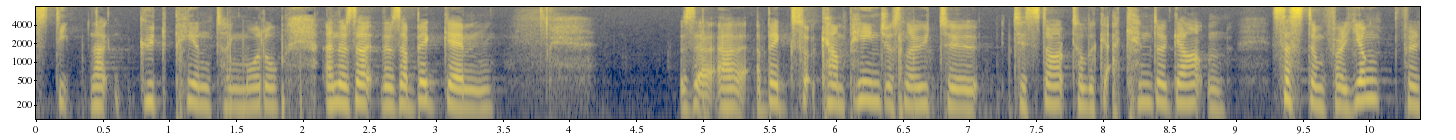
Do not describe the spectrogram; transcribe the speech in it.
steep, that good parenting model. And there's a, there's a big, um, there's a, a, big sort of campaign just now to, to start to look at a kindergarten system for young for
